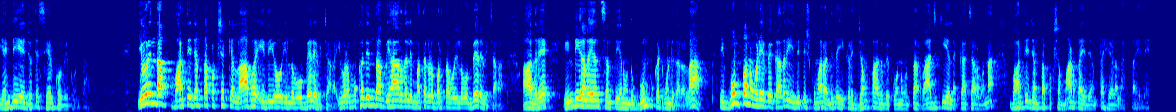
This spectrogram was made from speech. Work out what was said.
ಎನ್ ಡಿ ಎ ಜೊತೆ ಸೇರ್ಕೋಬೇಕು ಅಂತ. ಇವರಿಂದ ಭಾರತೀಯ ಜನತಾ ಪಕ್ಷಕ್ಕೆ ಲಾಭ ಇದೆಯೋ ಇಲ್ಲವೋ ಬೇರೆ ವಿಚಾರ. ಇವರ ಮುಖದಿಂದ ಬಿಹಾರದಲ್ಲಿ ಮತಗಳು ಬರ್ತಾವೋ ಇಲ್ಲವೋ ಬೇರೆ ವಿಚಾರ. ಆದರೆ ಇಂಡಿಯಾ ಅಲಯನ್ಸ್ ಅಂತ ಏನೋ ಒಂದು ಗುಂಪು ಕಟ್ಕೊಂಡಿದ್ದಾರಲ್ಲ ಈ ಗುಂಪನ್ನು ಒಡೆಯಬೇಕಾದರೆ ಈ ನಿತೀಶ್ ಕುಮಾರ್ ಅಲ್ಲಿಂದ ಈ ಕಡೆ ಜಂಪ್ ಆಗಬೇಕು ಅನ್ನುವಂಥ ರಾಜಕೀಯ ಲೆಕ್ಕಾಚಾರವನ್ನು ಭಾರತೀಯ ಜನತಾ ಪಕ್ಷ ಮಾಡ್ತಾ ಇದೆ ಅಂತ ಹೇಳಲಾಗ್ತಾ ಇದೆ.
